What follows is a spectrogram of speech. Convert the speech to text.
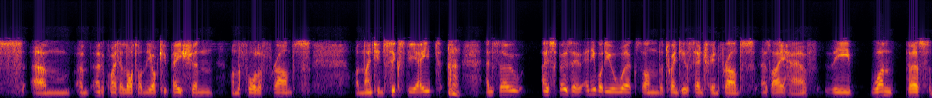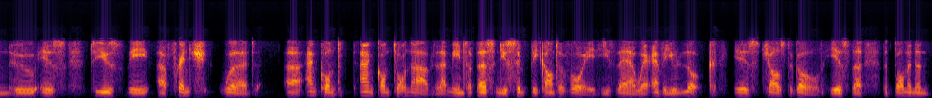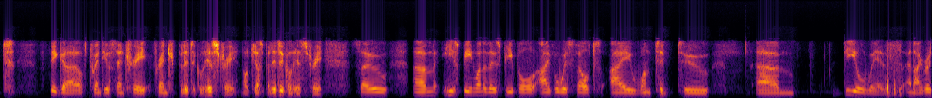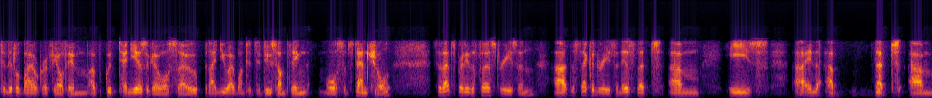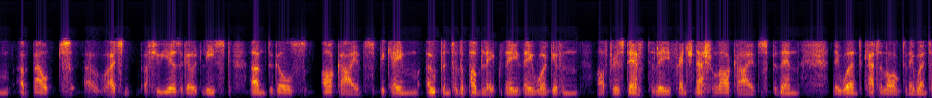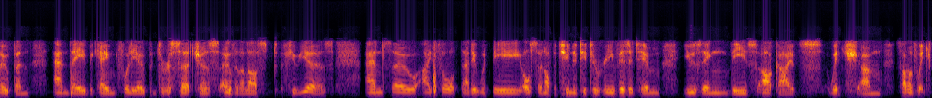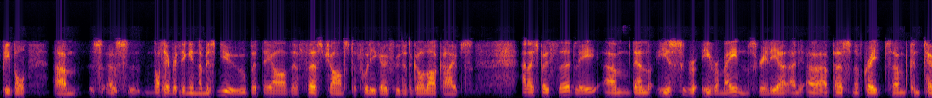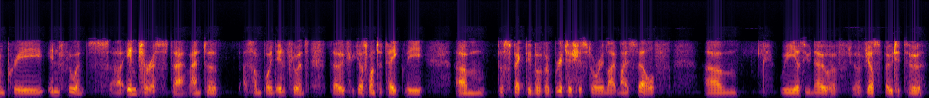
um, um, quite a lot on the occupation, on the fall of France, on 1968. and so I suppose anybody who works on the 20th century in France, as I have, the one person who is, to use the uh, French word, uh, incontournable, that means a person you simply can't avoid. He's there wherever you look, is Charles de Gaulle. He is the, the dominant figure of 20th century French political history, not just political history. So um, he's been one of those people I've always felt I wanted to um, deal with. And I wrote a little biography of him a good 10 years ago or so, but I knew I wanted to do something more substantial. So that's really the first reason. Uh, the second reason is that um, he's uh, in uh, that um, about uh, a few years ago at least, um, de Gaulle's archives became open to the public. They they were given after his death to the French National Archives, but then they weren't catalogued and they weren't open, and they became fully open to researchers over the last few years. And so I thought that it would be also an opportunity to revisit him using these archives, which um, some of which people, um, not everything in them is new, but they are the first chance to fully go through the De Gaulle archives. And I suppose, thirdly, um, he's, he remains really a, a, a person of great um, contemporary influence, uh, interest, uh, and to some point influence. So if you just want to take the um, perspective of a British historian like myself, um, we, as you know, have, have just voted to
